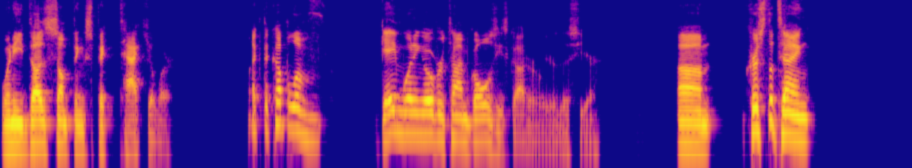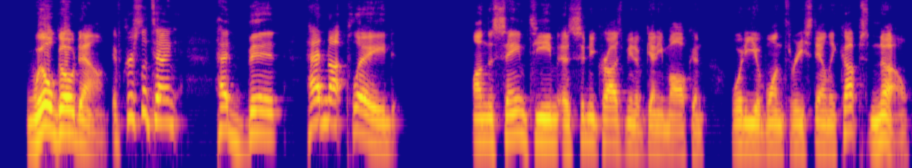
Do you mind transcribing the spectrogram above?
when he does something spectacular, like the couple of game winning overtime goals he's got earlier this year. Um, Chris Letang will go down. If Chris Letang had been had not played on the same team as Sidney Crosby and Evgeny Malkin, would he have won three Stanley Cups? No.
